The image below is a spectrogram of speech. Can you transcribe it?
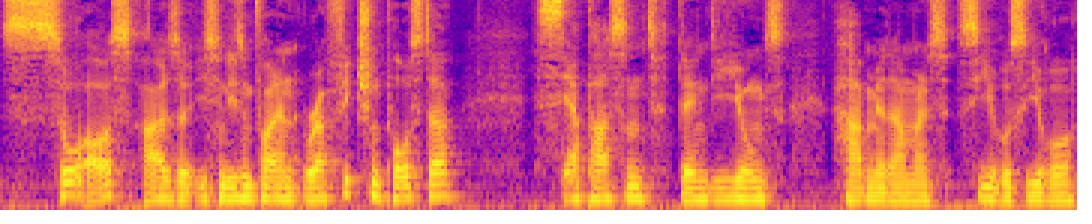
so aus. Also ist in diesem Fall ein Rough Fiction Poster. Sehr passend, denn die Jungs haben ja damals Zero Zero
